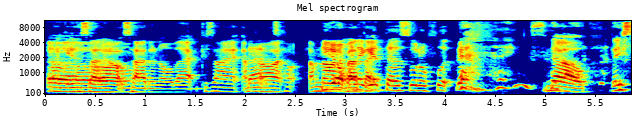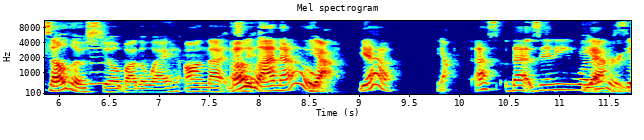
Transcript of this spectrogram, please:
like inside Oh, outside and all that because I I'm that's not hard. I'm you not don't about want to that. get those little flip down things. no, they sell those still by the way on that. Oh, Zen- I know. yeah, yeah, Yeah. That's that Zenni whatever. yeah, Zenni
